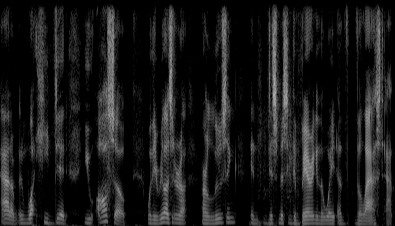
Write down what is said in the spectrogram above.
Adam and what he did, you also, whether you realize it or not, are losing and dismissing the bearing and the weight of the last Adam,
